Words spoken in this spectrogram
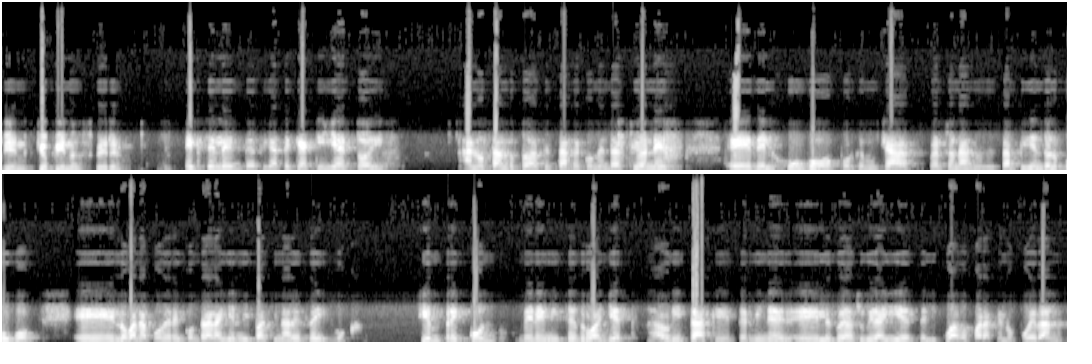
Bien, ¿qué opinas, Bere? Excelente, fíjate que aquí ya estoy anotando todas estas recomendaciones eh, del jugo, porque muchas personas nos están pidiendo el jugo. Eh, lo van a poder encontrar ahí en mi página de Facebook, siempre con Berenice Droyet. Ahorita que termine, eh, les voy a subir ahí este licuado para que lo puedan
